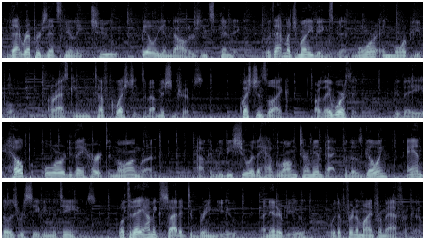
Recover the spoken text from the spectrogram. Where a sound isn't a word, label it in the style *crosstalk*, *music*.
That represents nearly $2 billion in spending. With that much money being spent, more and more people are asking tough questions about mission trips. Questions like Are they worth it? Do they help or do they hurt in the long run? How can we be sure they have long term impact for those going and those receiving the teams? Well, today I'm excited to bring you an interview with a friend of mine from Africa.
